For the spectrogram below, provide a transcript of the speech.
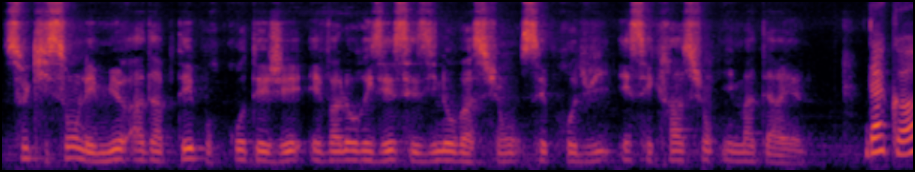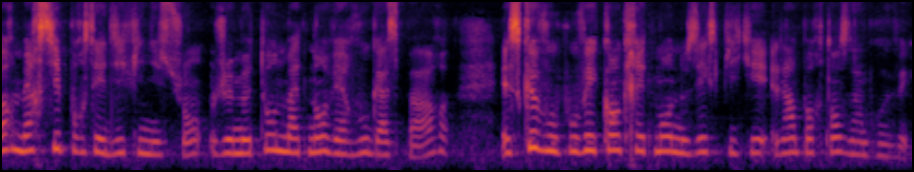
ceux qui sont les mieux adaptés pour protéger et valoriser ses innovations, ses produits et ses créations immatérielles. D'accord, merci pour ces définitions. Je me tourne maintenant vers vous, Gaspard. Est-ce que vous pouvez concrètement nous expliquer l'importance d'un brevet?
